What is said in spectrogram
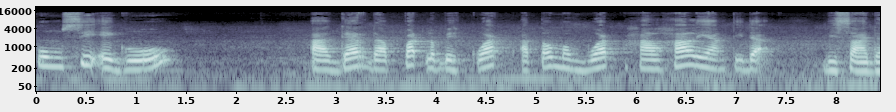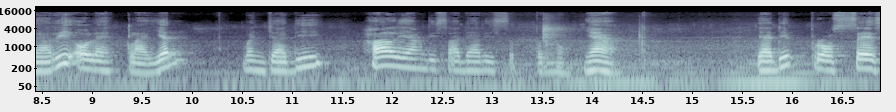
fungsi ego agar dapat lebih kuat atau membuat hal-hal yang tidak disadari oleh klien menjadi hal yang disadari sepenuhnya. Jadi proses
